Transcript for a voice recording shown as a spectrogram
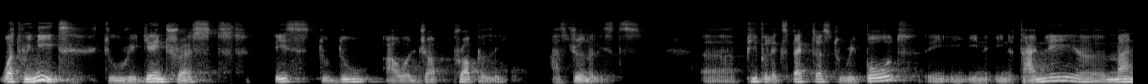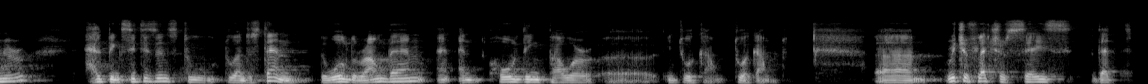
What we need to regain trust is to do our job properly as journalists. Uh, people expect us to report in, in a timely uh, manner helping citizens to, to understand the world around them and, and holding power uh, into account to account. Um, Richard Fletcher says that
